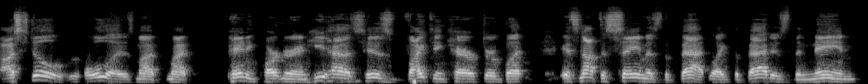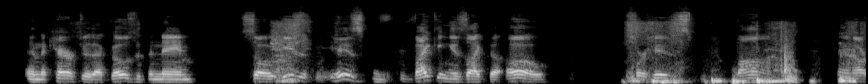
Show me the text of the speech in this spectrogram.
I still Ola is my my painting partner, and he has his Viking character, but it's not the same as the bat. Like the bat is the name and the character that goes with the name. So he's his Viking is like the O for his bomb and our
